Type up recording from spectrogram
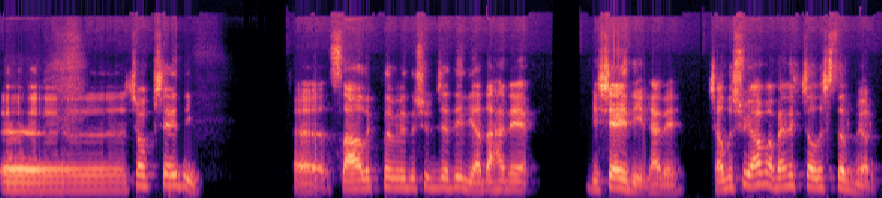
ee, çok şey değil. Ee, sağlıklı bir düşünce değil ya da hani bir şey değil. Hani Çalışıyor ama ben hiç çalıştırmıyorum.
